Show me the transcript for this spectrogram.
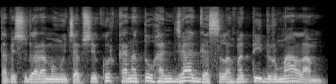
tapi saudara mengucap syukur karena Tuhan jaga selama tidur malam.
